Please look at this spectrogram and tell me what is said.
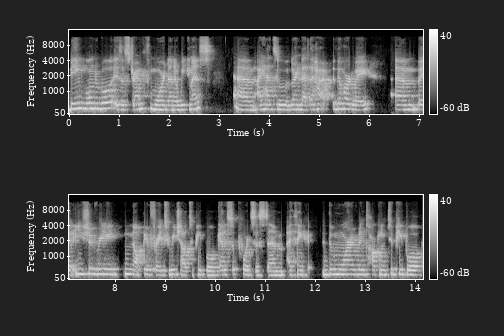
being vulnerable is a strength more than a weakness. Um, I had to learn that the, ha- the hard way. Um, but you should really not be afraid to reach out to people, get a support system. I think the more I've been talking to people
